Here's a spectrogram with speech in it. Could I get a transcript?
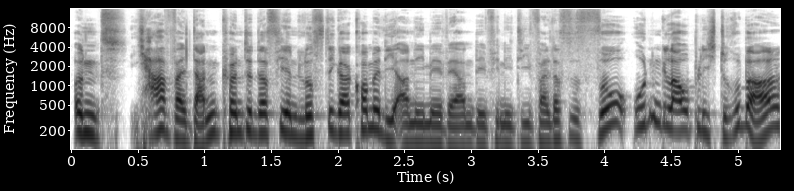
und ja, weil dann könnte das hier ein lustiger Comedy-Anime werden, definitiv, weil das ist so unglaublich drüber.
